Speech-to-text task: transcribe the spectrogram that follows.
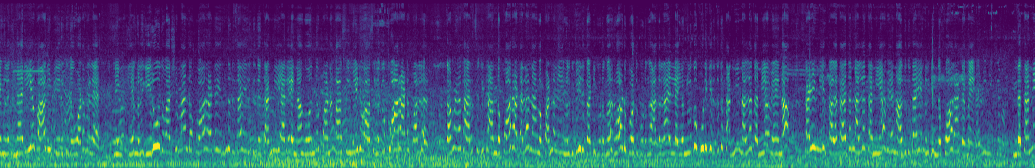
எங்களுக்கு நிறைய பாதிப்பு இருக்குது உடம்புல. நீங்க எங்களுக்கு இருபது வருஷமா இந்த போராட்டம் இருந்துட்டு தான் இருக்குது தண்ணியாலே. நாங்க வந்து பணம் காசு வீடு வாசலுக்கு போராட்டம் பண்ணல. தமிழக அரசு கிட்ட அந்த போராட்டம்லாம் நாங்க பண்ணல. எங்களுக்கு வீடு கட்டி கொடுங்க ரோடு போட்டு கொடுங்க. அதெல்லாம் இல்ல. எங்களுக்கு குடிக்கிறதுக்கு தண்ணி நல்ல தண்ணியா வேணும். கழிவு நீர் கலக்காத நல்ல தண்ணியா வேணும். அதுக்கு தான் எங்களுக்கு இந்த போராட்டமே. இந்த தண்ணி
